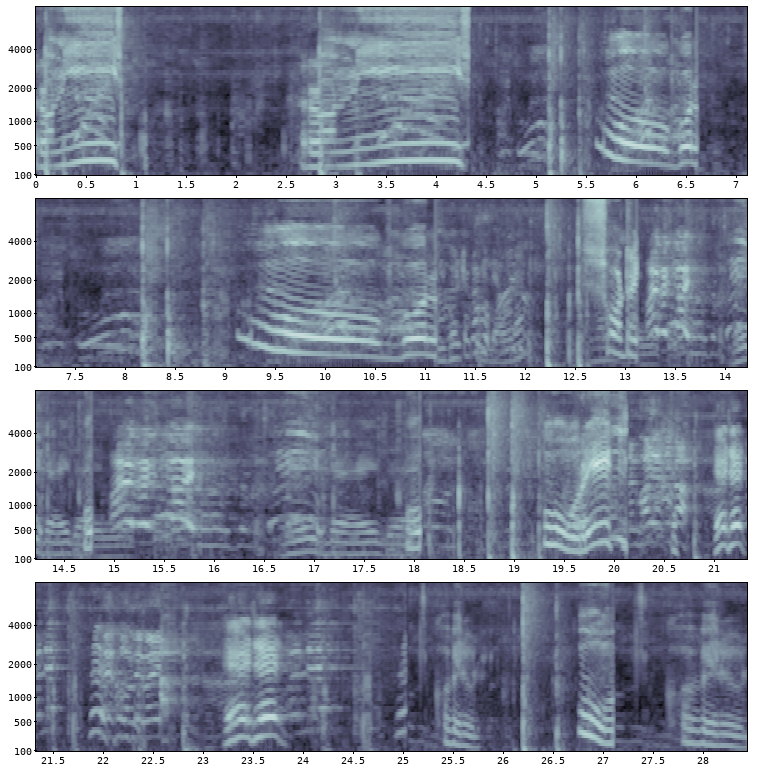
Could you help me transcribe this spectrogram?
রনিশ রনিশ ও গোল। ও গোল। শর্ট রে। ও রে head head. Head head. Kabirul. ও কবিরুল।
